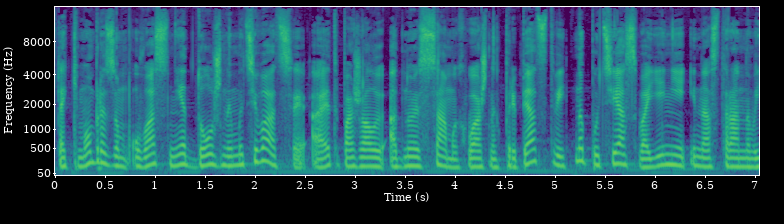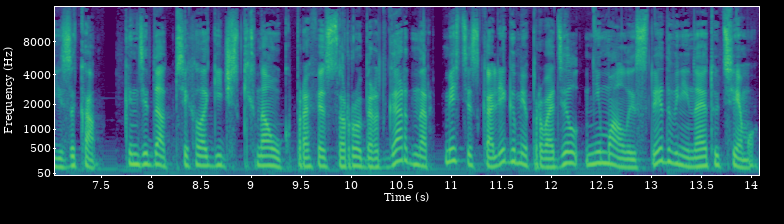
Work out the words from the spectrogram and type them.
Таким образом, у вас нет должной мотивации, а это, пожалуй, одно из самых важных препятствий на пути освоения иностранного языка кандидат психологических наук профессор Роберт Гарднер вместе с коллегами проводил немало исследований на эту тему.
